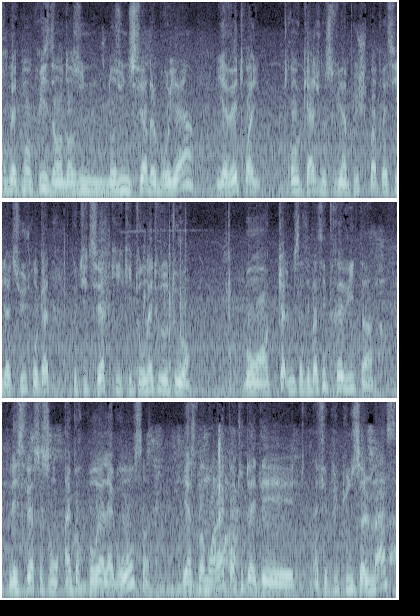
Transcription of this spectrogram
complètement prise dans, une, sphère de brouillard. Il y avait trois, trois ou quatre, je me souviens plus, je suis pas précis là-dessus, trois ou quatre petites sphères qui, tournaient tout autour. Bon, ça s'est passé très vite. Les sphères se sont incorporées à la grosse. Et à ce moment-là, quand tout a été, n'a fait plus qu'une seule masse,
